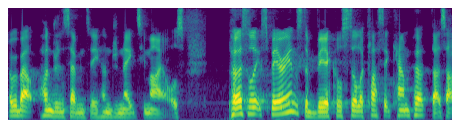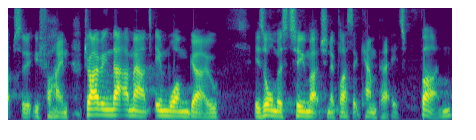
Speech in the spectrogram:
of about 170, 180 miles. Personal experience, the vehicle's still a classic camper, that's absolutely fine. Driving that amount in one go is almost too much in a classic camper. It's fun,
